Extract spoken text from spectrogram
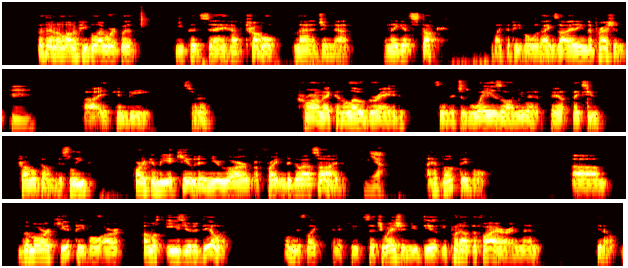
But then a lot of people I work with, you could say, have trouble managing that. And they get stuck, like the people with anxiety and depression. Mm. Uh, it can be sort of chronic and low grade, so that it just weighs on you and it makes you trouble going to sleep. Or it can be acute and you are frightened to go outside. Yeah. I have both people. Um, the more acute people are almost easier to deal with. I mean, it's like an acute situation. You deal, you put out the fire and then, you know,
